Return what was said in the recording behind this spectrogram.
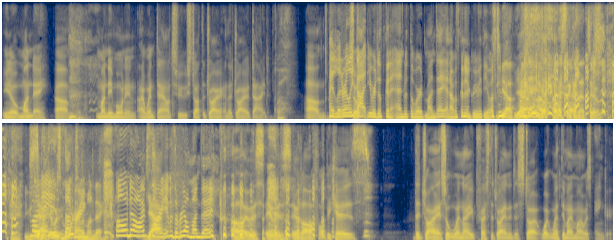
you know Monday, um, Monday morning, I went down to start the dryer, and the dryer died. Oh. Um, I literally So- thought you were just going to end with the word Monday, and I was going to agree with you. I was going to Yeah, be Yeah. Monday. I, I was thinking that too. Monday But there was is more to the. Monday. Oh no, I'm Yeah. sorry. It was a real Monday. oh, it was it was it was awful because the dryer. So when I pressed the dryer and it didn't start, what went through my mind was anger.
